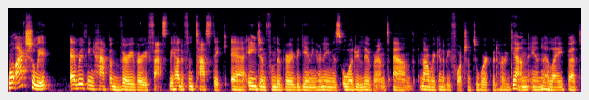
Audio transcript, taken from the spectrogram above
Well, actually, everything happened very, very fast. We had a fantastic uh, agent from the very beginning. Her name is Audrey Liverent, and now we're going to be fortunate to work with her again in mm. LA. But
